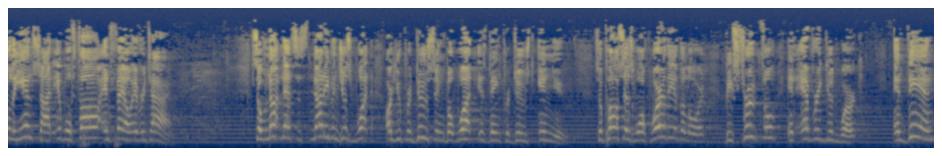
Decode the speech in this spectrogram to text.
on the inside, it will fall and fail every time. So, not, necess- not even just what are you producing, but what is being produced in you. So, Paul says, Walk worthy of the Lord be fruitful in every good work. And then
